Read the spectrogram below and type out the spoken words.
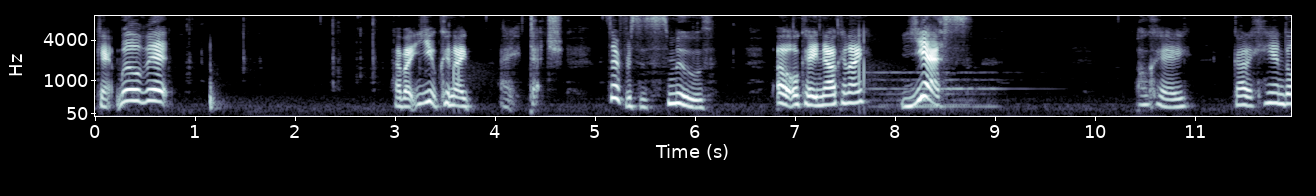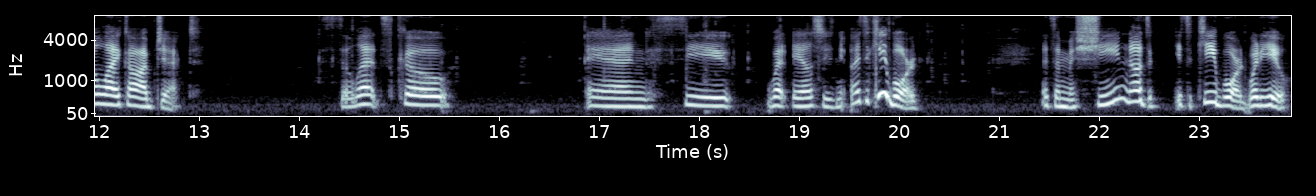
Can't move it. How about you? Can I... I touch. Surface is smooth. Oh, okay, now can I? Yes! Okay, got a handle-like object. So let's go and see what else is new. Oh, it's a keyboard. It's a machine? No, it's a, it's a keyboard. What are you?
